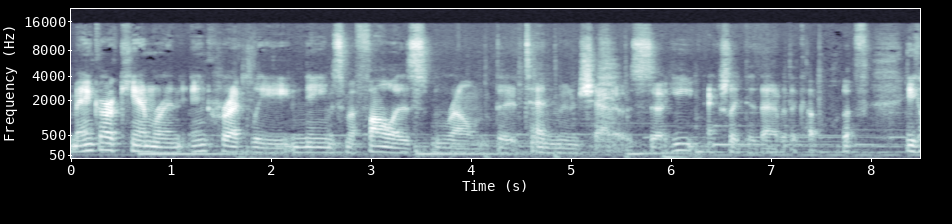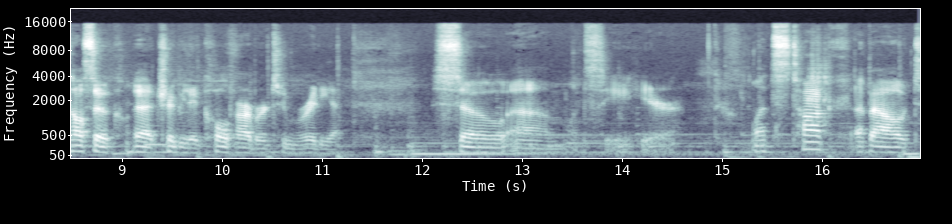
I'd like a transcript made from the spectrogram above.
Mankar Camoran incorrectly names Mephala realm the Ten Moon Shadows. So he actually did that with a couple of. He also uh, attributed Coldharbour to Meridia. So um, let's see here. Let's talk about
